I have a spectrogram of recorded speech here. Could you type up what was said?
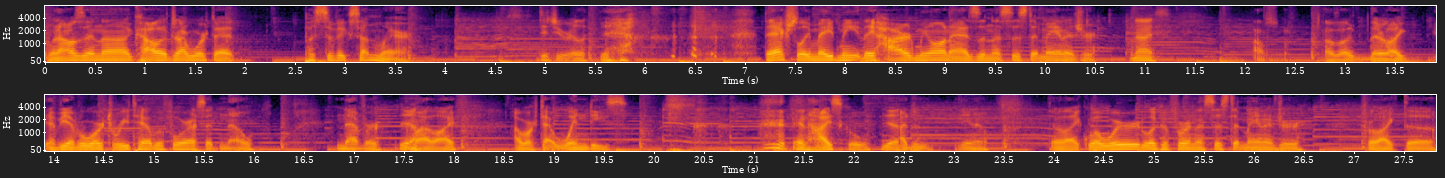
When I was in uh, college, I worked at Pacific Sunwear. Did you really? Yeah. they actually made me. They hired me on as an assistant manager. Nice. I was, I was like, they're like, "Have you ever worked retail before?" I said, "No, never in my life." I worked at Wendy's in high school. Yeah. I didn't, you know. They're like, "Well, we're looking for an assistant manager for like the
